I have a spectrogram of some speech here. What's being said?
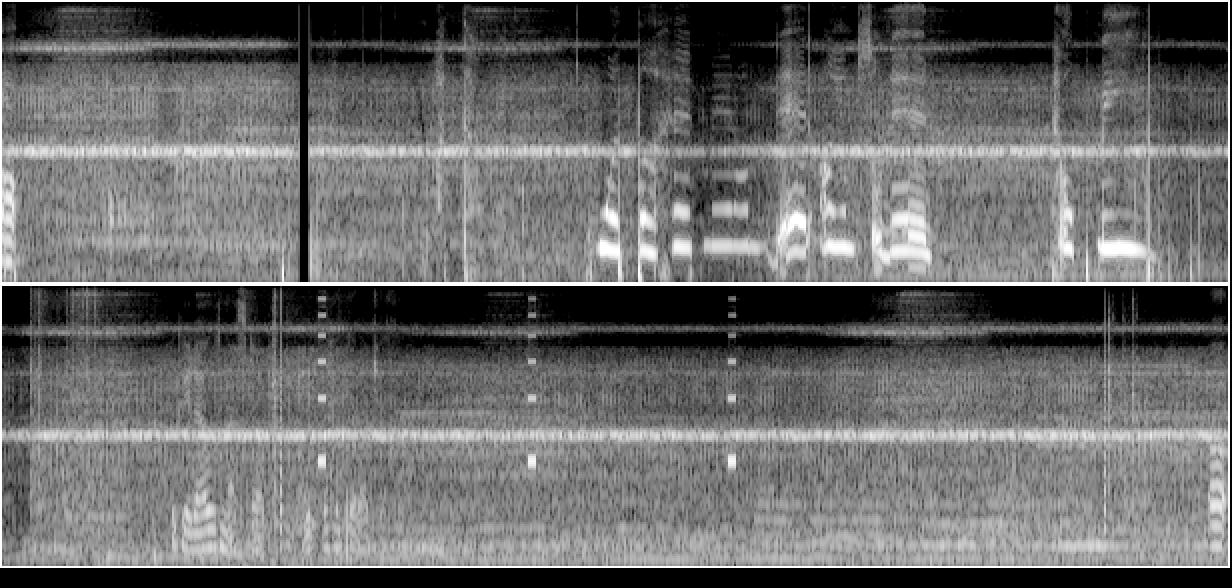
Oh. What the heck? What the heck, man? I'm dead. I am so dead. Help me. Okay, that was messed up. What the heck did I just say? Uh,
